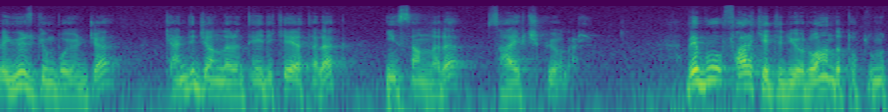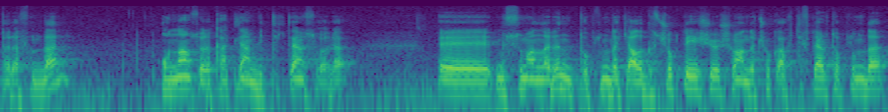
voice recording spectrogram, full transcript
ve 100 gün boyunca kendi canlarını tehlikeye atarak insanlara sahip çıkıyorlar. Ve bu fark ediliyor Ruanda toplumu tarafından. Ondan sonra katliam bittikten sonra e, Müslümanların toplumdaki algısı çok değişiyor. Şu anda çok aktifler toplumda.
